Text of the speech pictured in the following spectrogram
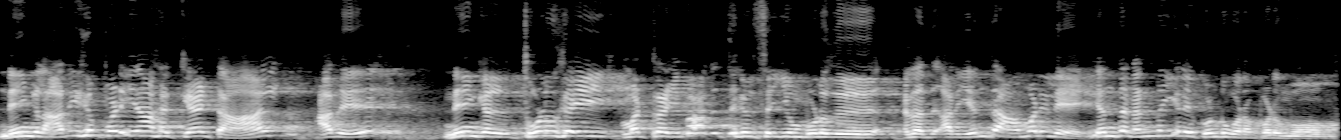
நீங்கள் அதிகப்படியாக கேட்டால் அது நீங்கள் தொழுகை மற்ற இபாதத்துகள் செய்யும் பொழுது அதாவது அது எந்த அமலிலே எந்த நன்மையிலே கொண்டு வரப்படுமோ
